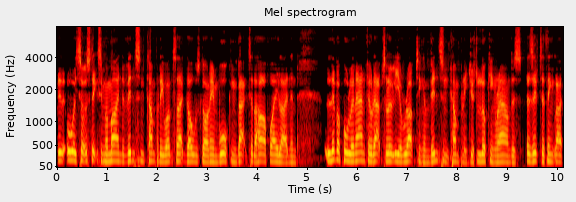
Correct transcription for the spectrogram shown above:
It always sort of sticks in my mind of Vincent Kompany once that goal's gone in, walking back to the halfway line and Liverpool and Anfield absolutely erupting, and Vincent Kompany just looking around as as if to think like,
